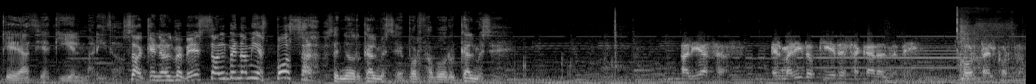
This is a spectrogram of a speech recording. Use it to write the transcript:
¿Qué hace aquí el marido? Saquen al bebé. Salven a mi esposa. Señor, cálmese, por favor, cálmese. Aliasas, el marido quiere sacar al bebé. Corta el cordón.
